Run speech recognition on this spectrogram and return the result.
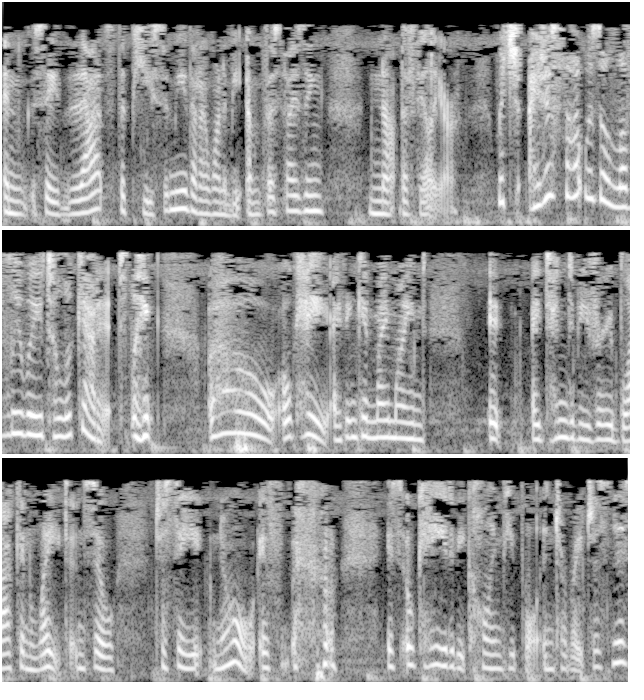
and say that's the piece of me that I want to be emphasizing, not the failure. Which I just thought was a lovely way to look at it. Like, oh, okay, I think in my mind it I tend to be very black and white and so to say no, if it's okay to be calling people into righteousness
